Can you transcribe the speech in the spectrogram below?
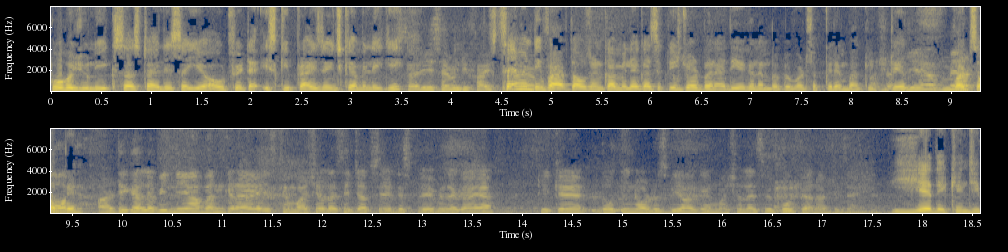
बहुत यूनिक सा स्टाइलिश सा ये आउटफिट है। इसकी प्राइस रेंज क्या मिलेगी? सर ये सेवेंटी फाइव थाउज़ेंड का मिलेगा। स्क्रीनशॉट बना दिए गए नंबर पे व्हाट्सएप करें। बाकी डिटेल अच्छा, व्हाट्सएप पे। आर्टिकल अभी नया बन कर आया है। इसके माशाल्लाह से जब से डिस्प्ले पे लगाया ठीक है दो तीन ऑर्डर्स भी आ गए माशाल्लाह से बहुत प्यारा डिज़ाइन है। ये देखें जी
